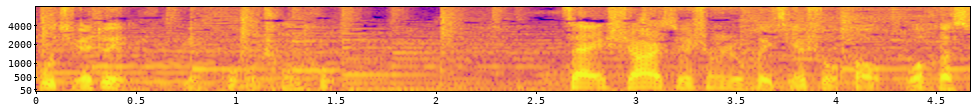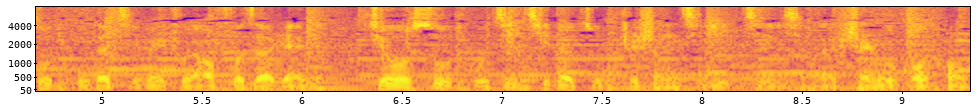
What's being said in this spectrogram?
不绝对也互不冲突。在十二岁生日会结束后，我和速图的几位主要负责人就速图近期的组织升级进行了深入沟通。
